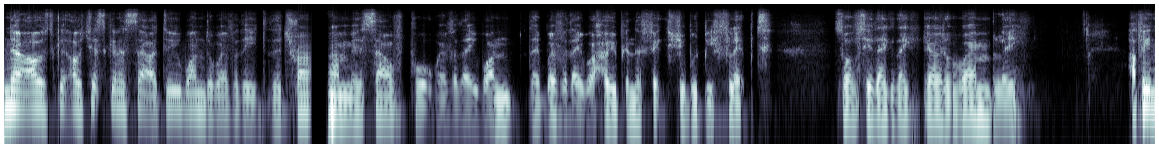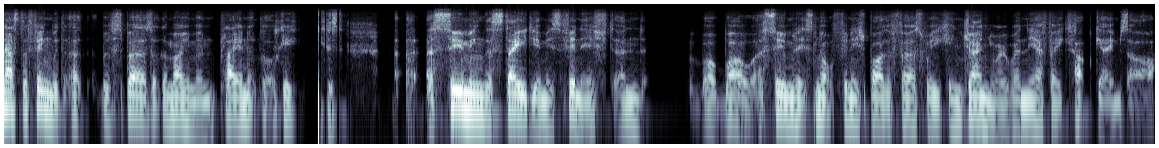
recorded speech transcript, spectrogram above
No, I was I was just going to say I do wonder whether the the Tranmere Southport whether they won whether they were hoping the fixture would be flipped. So obviously they they go to Wembley. I think that's the thing with uh, with Spurs at the moment playing at because uh, assuming the stadium is finished and well, well assuming it's not finished by the first week in January when the FA Cup games are,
